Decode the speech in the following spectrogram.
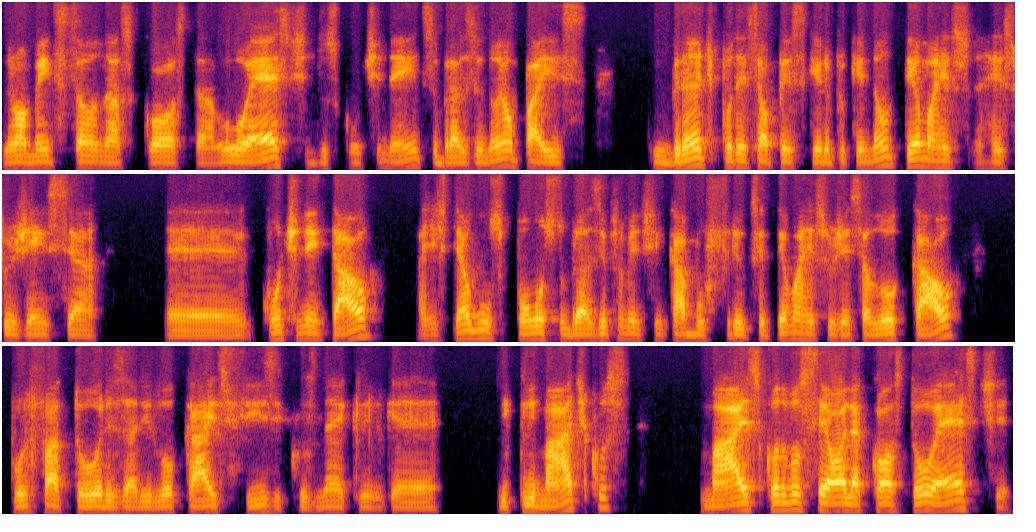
normalmente são nas costas oeste dos continentes. O Brasil não é um país com grande potencial pesqueiro, porque não tem uma ressurgência é, continental, a gente tem alguns pontos no Brasil, principalmente em Cabo Frio, que você tem uma ressurgência local por fatores ali locais, físicos, né, é, e climáticos, mas quando você olha a costa oeste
